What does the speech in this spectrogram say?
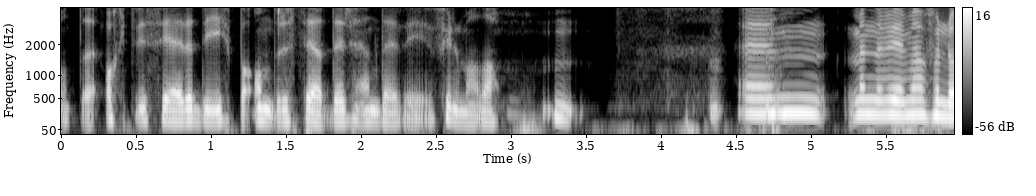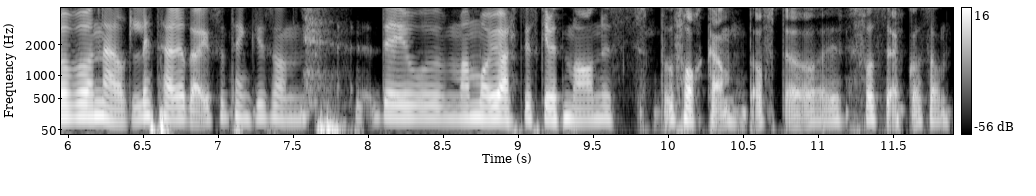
måtte aktivisere de på andre steder enn det vi filma da. Mm. Um, men vi må få lov å nerde litt her i dag. så tenker jeg sånn, det er jo, Man må jo alltid skrive et manus på forkant ofte, og forsøke og sånn.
